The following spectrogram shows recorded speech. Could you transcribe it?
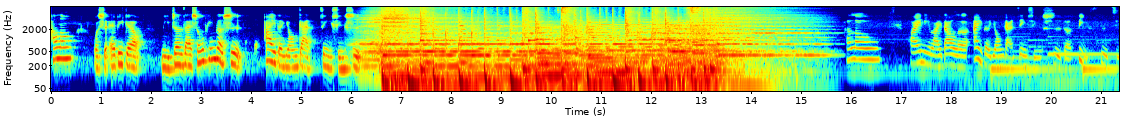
Hello，我是 Abigail，你正在收听的是《爱的勇敢进行式》。Hello，欢迎你来到了《爱的勇敢进行式》的第四集，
